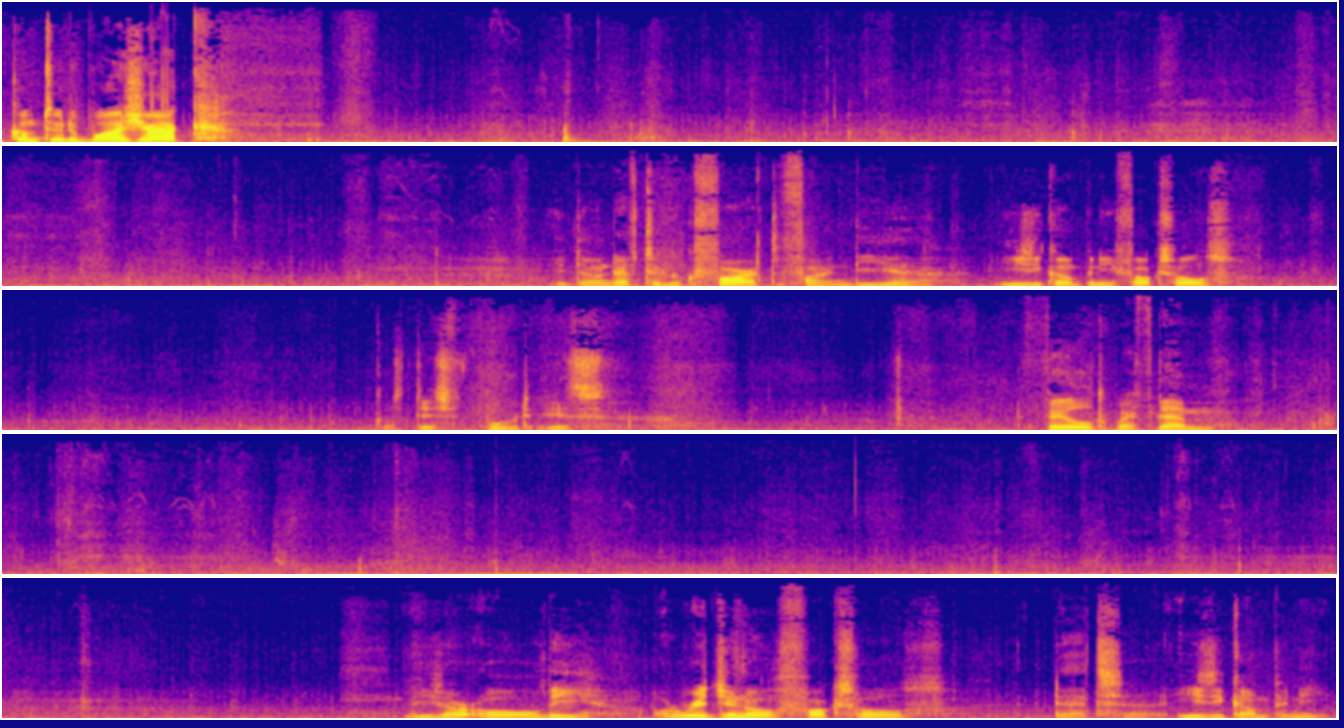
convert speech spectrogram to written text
Welcome to the Bois Jacques. You don't have to look far to find the uh, Easy Company foxholes because this wood is filled with them. These are all the original foxholes that uh, Easy Company,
